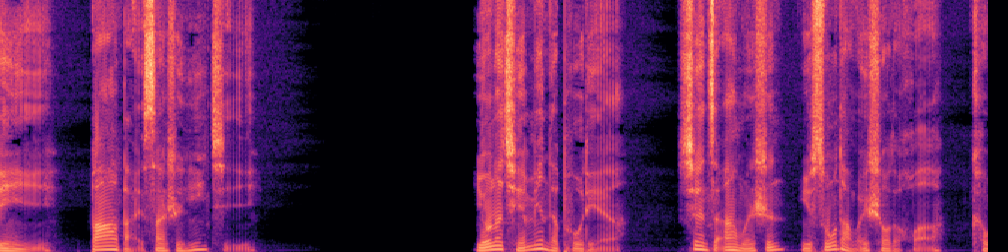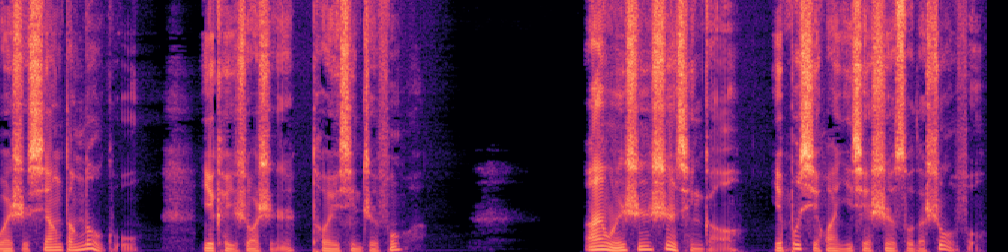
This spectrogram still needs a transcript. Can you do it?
第八百三十一集，有了前面的铺垫啊，现在安文生与苏大为说的话可谓是相当露骨，也可以说是推心置腹啊。安文生事情高，也不喜欢一切世俗的束缚，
